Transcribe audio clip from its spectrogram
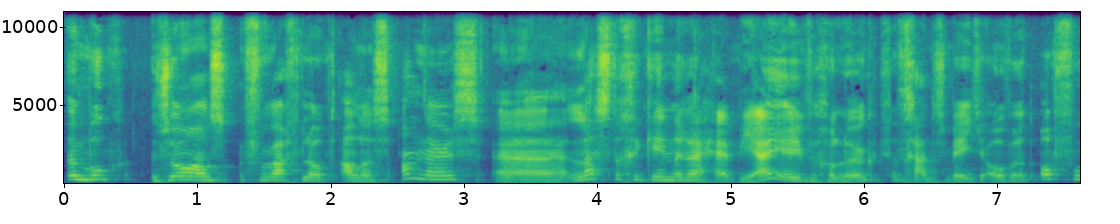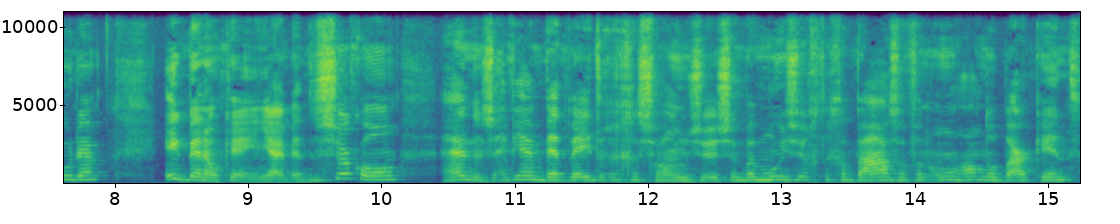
Een boek zoals Verwacht loopt alles anders. Uh, lastige kinderen, heb jij even geluk. Dat gaat dus een beetje over het opvoeden. Ik ben oké en jij bent een sukkel. Dus heb jij een bedweterige schoonzus, een bemoeizuchtige baas of een onhandelbaar kind?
